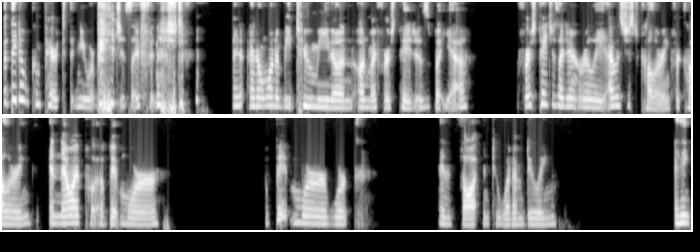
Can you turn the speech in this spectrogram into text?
but they don't compare to the newer pages I've finished. I, I don't want to be too mean on on my first pages, but yeah. First pages I didn't really I was just coloring for coloring and now I put a bit more a bit more work and thought into what I'm doing. I think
